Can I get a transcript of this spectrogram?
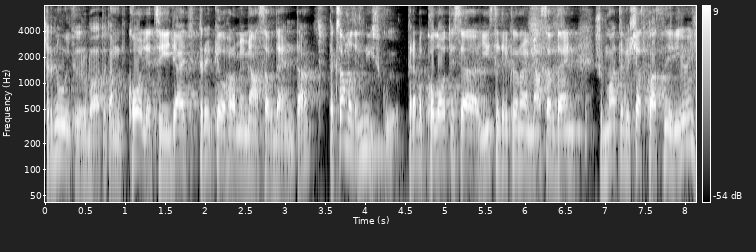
тренуються дуже багато, там коляться, їдять 3 кг м'яса в день. Та? Так само з англійською. Треба колотися, їсти 3 кг м'яса в день, щоб мати весь час класний рівень.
